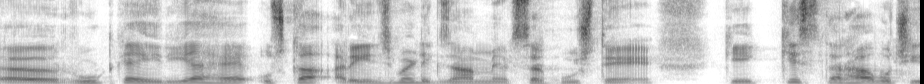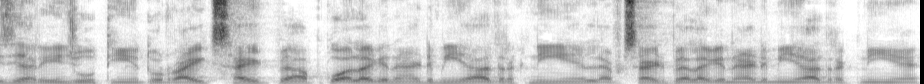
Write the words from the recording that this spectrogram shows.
रूट का एरिया है, उसका अरेंजमेंट एग्ज़ाम में अक्सर पूछते हैं कि किस तरह वो चीज़ें अरेंज होती हैं। तो राइट साइड पे आपको अलग एनाडमी याद रखनी है लेफ़्ट साइड पे अलग एनाडमी याद रखनी है।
